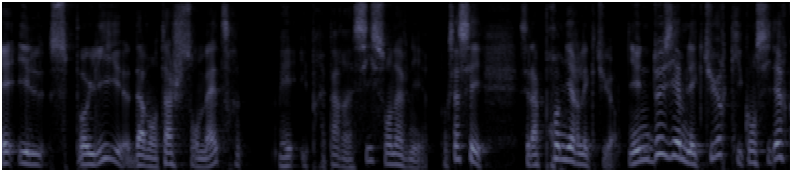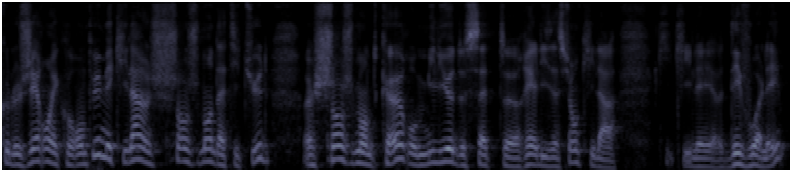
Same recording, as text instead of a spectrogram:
et il spoilie davantage son maître mais il prépare ainsi son avenir. Donc ça, c'est la première lecture. Il y a une deuxième lecture qui considère que le gérant est corrompu, mais qu'il a un changement d'attitude, un changement de cœur au milieu de cette euh, réalisation qu'il a, qu'il est euh, dévoilée.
